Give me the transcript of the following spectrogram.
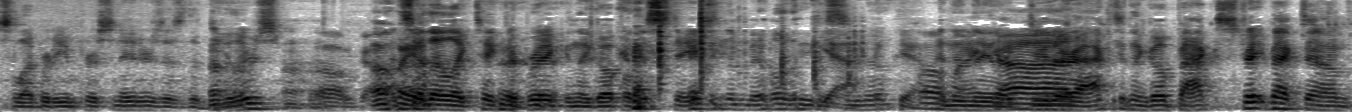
celebrity impersonators as the dealers. Uh-huh. oh god. Oh, and so yeah. they'll like take their break and they go up on the stage in the middle of the casino. yeah. Oh and then they God. like do their act and then go back straight back down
